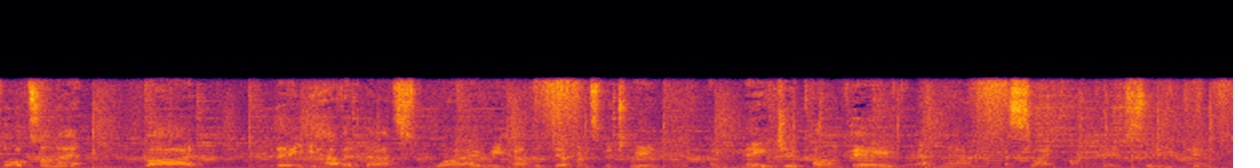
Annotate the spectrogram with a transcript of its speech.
thoughts on it, but there you have it. That's why we have the difference between a major concave and then a slight concave. So you can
